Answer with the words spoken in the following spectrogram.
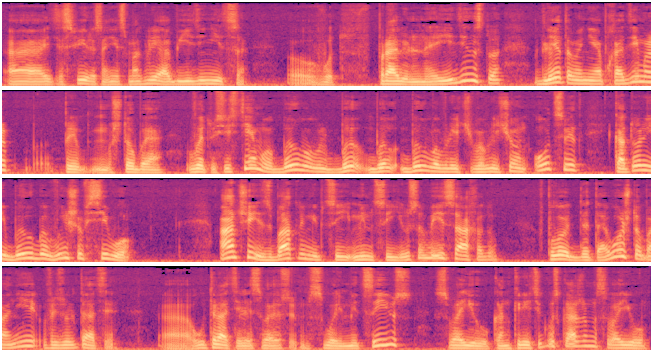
э, эти сферы, они смогли объединиться э, вот, в правильное единство, для этого необходимо, чтобы в эту систему был, был, был, был вовлеч, вовлечен отцвет, который был бы выше всего – Анши из батлы мимциюсом и сахаду. Вплоть до того, чтобы они в результате э, утратили свой, свой мициюс, свою конкретику, скажем, свою,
